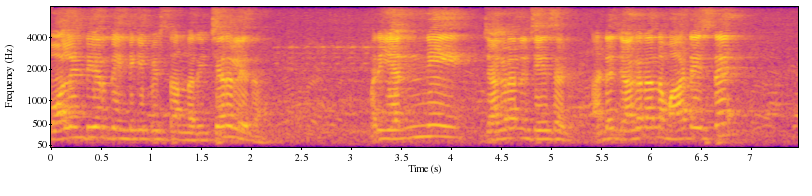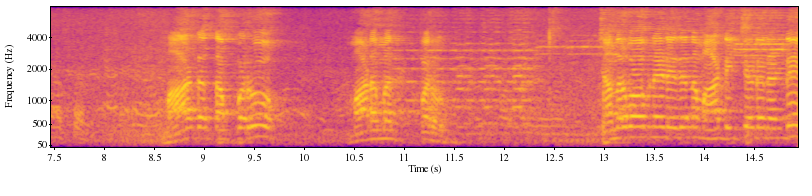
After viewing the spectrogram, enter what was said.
వాలంటీర్తో ఇంటికి ఇప్పిస్తా అన్నారు. ఇచ్చారా లేదా? మరి ఇవన్నీ జగనన్న చేశాడు. అంటే జగనన్న మాట ఇస్తే మాట తప్పరు మాడమ తప్పరు. చంద్రబాబు నాయుడు ఏదైనా మాట ఇచ్చాడనంటే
